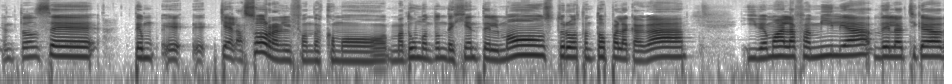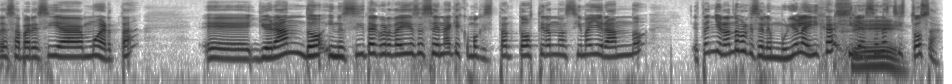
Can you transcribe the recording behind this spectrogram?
Entonces, te, eh, eh, queda la zorra en el fondo. Es como mató un montón de gente el monstruo, están todos para la cagada. Y vemos a la familia de la chica desaparecida muerta eh, llorando. Y no sé si te acordáis de esa escena que es como que se están todos tirando encima llorando. Están llorando porque se les murió la hija y la escena es chistosa.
